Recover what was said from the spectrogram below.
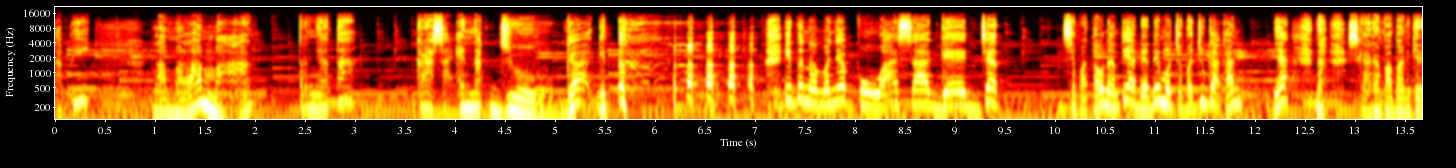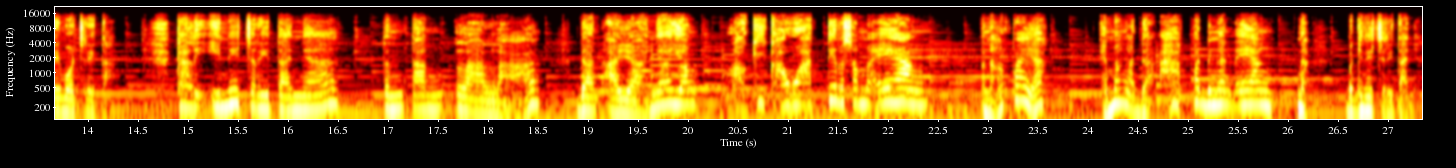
Tapi lama-lama ternyata kerasa enak juga gitu. itu namanya puasa gadget. Siapa tahu nanti adik-adik mau coba juga kan? Ya, nah sekarang Paman Kiri mau cerita. Kali ini ceritanya tentang Lala dan ayahnya yang lagi khawatir sama Eyang. Kenapa ya? Emang ada apa dengan Eyang? Nah, begini ceritanya.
